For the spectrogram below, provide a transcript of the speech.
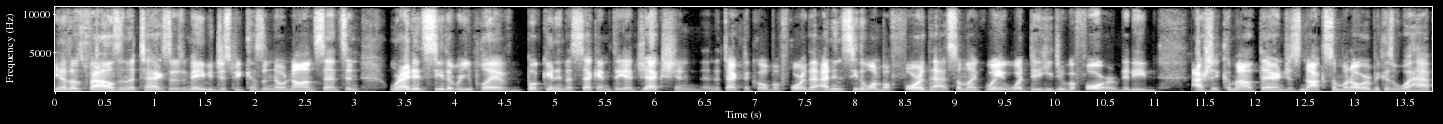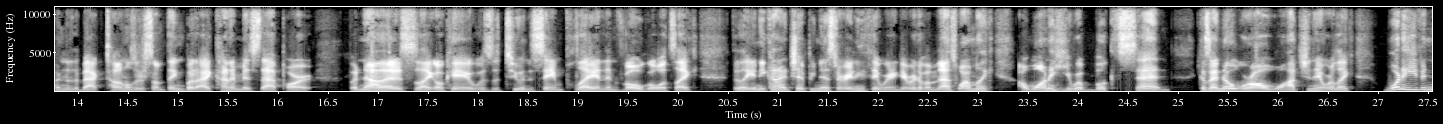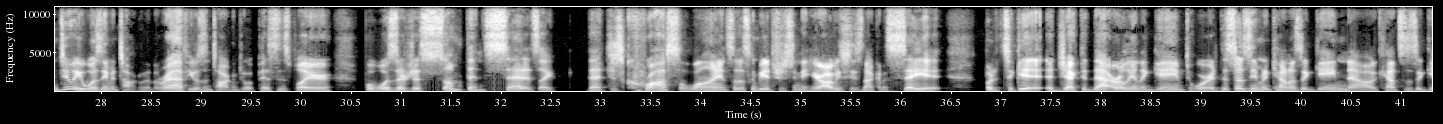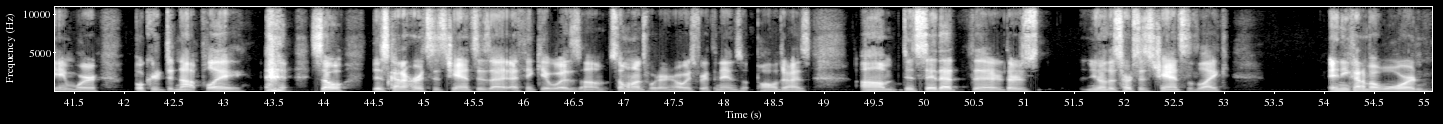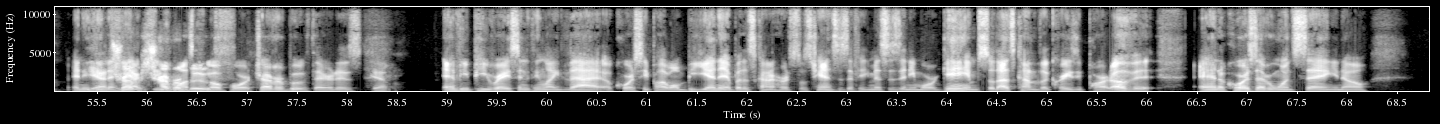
Yeah, those fouls in the text is maybe just because of no nonsense. And when I did see the replay of booking in the second, the ejection and the technical before that, I didn't see the one before that. So I'm like, wait, what did he do before? Did he actually come out there and just knock someone over because what happened in the back tunnels or something? But I kind of missed that part. But now that it's like, okay, it was the two in the same play, and then Vogel, it's like they're like any kind of chippiness or anything, we're gonna get rid of him. That's why I'm like, I want to hear what Book said because I know we're all watching it. We're like, what did he even do? He wasn't even talking to the ref. He wasn't talking to a Pistons player. But was there just something said? It's like that just crossed the line. So this can be interesting to hear. Obviously, he's not going to say it, but to get ejected that early in the game to where this doesn't even count as a game now. It counts as a game where Booker did not play. so this kind of hurts his chances. I, I think it was um, someone on Twitter. I always forget the names. Apologize. Um, did say that there, there's, you know, this hurts his chance of like any kind of award, anything yeah, that Trevor, he actually Trevor wants Booth. to go for. Trevor Booth, there it is. Yeah. MVP race, anything like that. Of course, he probably won't be in it, but this kind of hurts those chances if he misses any more games. So that's kind of the crazy part of it. And of course, everyone's saying, you know,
